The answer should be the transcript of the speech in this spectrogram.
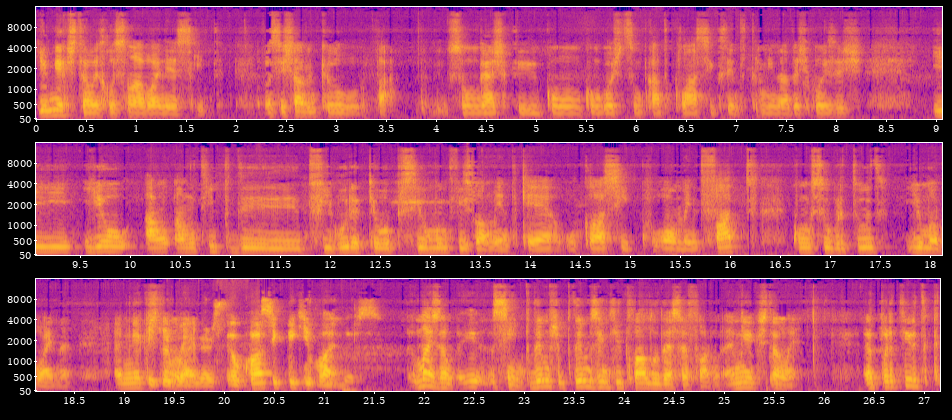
E a minha questão em relação à boina é a seguinte: vocês sabem que eu, pá, eu sou um gajo que, com, com gostos um bocado clássicos em determinadas coisas. E, e eu há, há um tipo de, de, figura que eu aprecio muito visualmente, que é o clássico homem de fato, com sobretudo e uma boina. A minha questão é... É o clássico Peaky Blinders. Mais, sim, podemos, podemos intitulá-lo dessa forma. A minha questão é, a partir de que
